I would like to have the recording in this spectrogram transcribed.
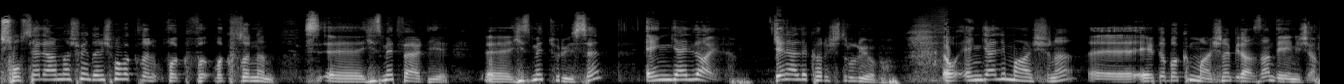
Sosyal Yardımlaşma ve Danışma vakıflarının e, hizmet verdiği e, hizmet türü ise engelli aile. Genelde karıştırılıyor bu. O engelli maaşına, e, evde bakım maaşına birazdan değineceğim.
